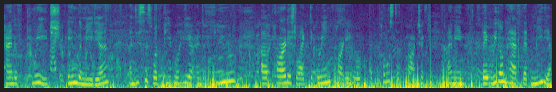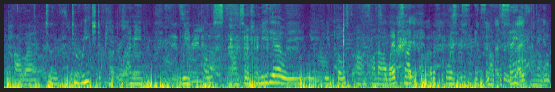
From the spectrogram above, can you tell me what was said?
kind of preach in the media, and this is what people hear. And the few uh, parties like the Green Party who oppose the project, I mean, they, we don't have that media power to to reach the people. I mean, we post on social media, we, we, we post on, on our website, but of course it's, it's not the same. I mean,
